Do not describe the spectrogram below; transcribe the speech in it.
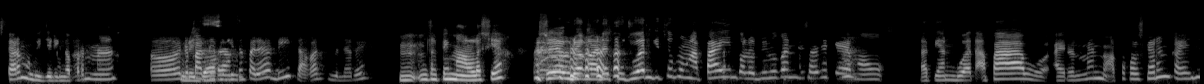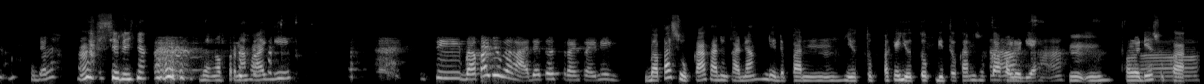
sekarang udah jadi nggak pernah. Oh, udah depan jarang. gitu padahal bisa kan sebenarnya. Mm-mm, tapi males ya. Maksudnya udah nggak ada tujuan gitu mau ngapain. Kalau dulu kan misalnya kayak mau latihan buat apa, mau Ironman, mau apa. Kalau sekarang kayaknya ah, udahlah, males jadinya. Udah nggak pernah lagi. Si Bapak juga nggak ada tuh strength training. Bapak suka kadang-kadang di depan YouTube, pakai YouTube gitu kan suka kalau dia. Ah, ah. Mm-mm, Kalau dia suka. Oh.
